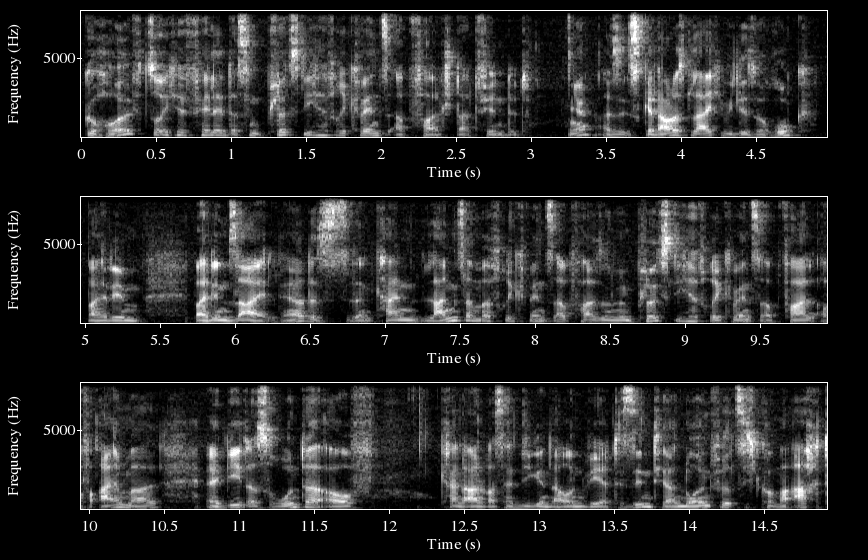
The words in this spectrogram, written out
gehäuft solche Fälle, dass ein plötzlicher Frequenzabfall stattfindet. Ja, also ist genau das gleiche wie dieser Ruck bei dem, bei dem Seil. Ja, das ist dann kein langsamer Frequenzabfall, sondern ein plötzlicher Frequenzabfall. Auf einmal geht das runter auf, keine Ahnung, was ja die genauen Werte sind, ja, 49,8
